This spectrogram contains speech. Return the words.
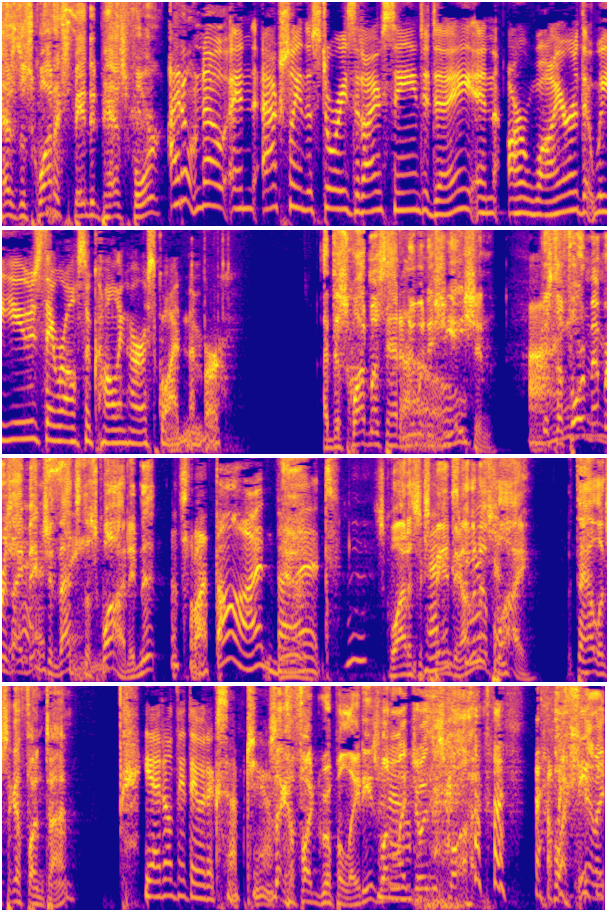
Has the squad expanded past four? I don't know. And actually, in the stories that I've seen today in our wire that we use, they were also calling her a squad member. Uh, the squad must have had a new Oh, initiation. Because the four members I mentioned, that's the squad, isn't it? That's what I thought, Yeah. but Squad is expanding. I'm going to apply. What the hell? Looks like a fun time. Yeah, I don't think they would accept you. It's like a fun group of ladies. Why don't I join the squad? why can't I?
